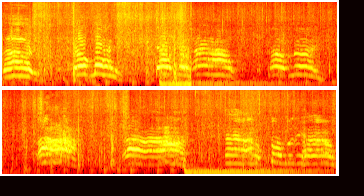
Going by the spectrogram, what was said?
No! Help me! Help me! Help! Help me! Ah! Ah! Help! Somebody help!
